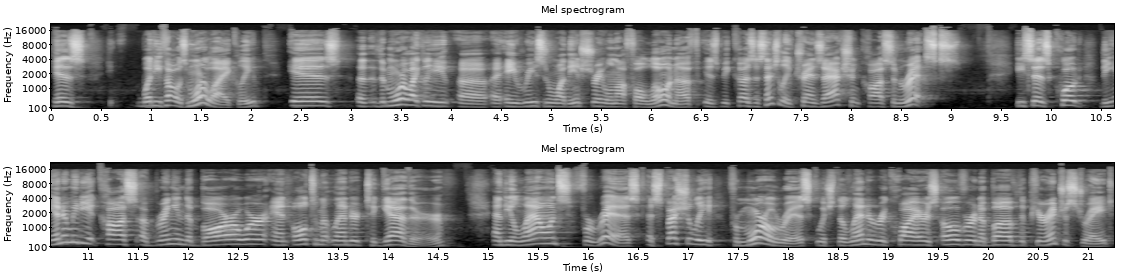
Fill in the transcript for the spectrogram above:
His, what he thought was more likely is uh, the more likely uh, a reason why the interest rate will not fall low enough is because essentially of transaction costs and risks. He says, quote, the intermediate costs of bringing the borrower and ultimate lender together and the allowance for risk, especially for moral risk, which the lender requires over and above the pure interest rate,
